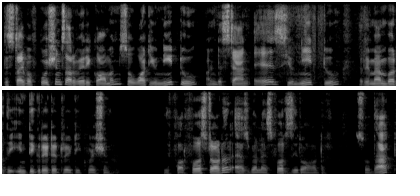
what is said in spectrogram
this type of questions are very common. So what you need to understand is you need to remember the integrated rate equation for first order as well as for zero order so that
